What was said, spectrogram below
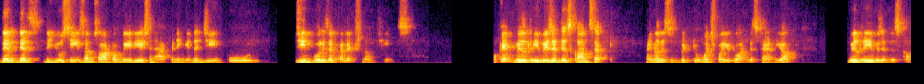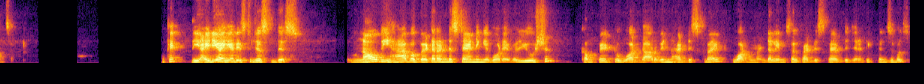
there, there's you see some sort of variation happening in the gene pool. Gene pool is a collection of genes. Okay, we'll revisit this concept. I know this is a bit too much for you to understand here. We'll revisit this concept. Okay, the idea here is to just this. Now we have a better understanding about evolution compared to what Darwin had described, what Mendel himself had described the genetic principles.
